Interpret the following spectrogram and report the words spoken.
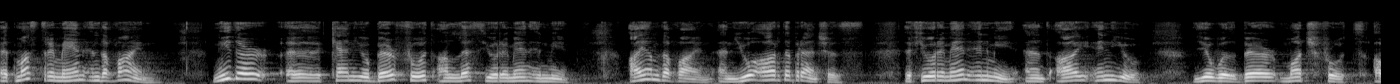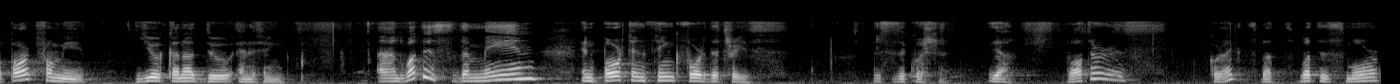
It must remain in the vine. Neither uh, can you bear fruit unless you remain in me. I am the vine, and you are the branches. If you remain in me, and I in you, you will bear much fruit. Apart from me, you cannot do anything. And what is the main important thing for the trees? This is a question. Yeah, water is correct, but what is more?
